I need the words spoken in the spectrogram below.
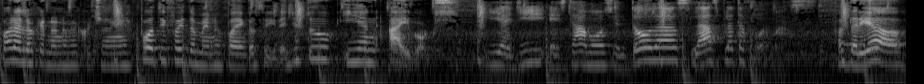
Para los que no nos escuchan en Spotify, también nos pueden conseguir en YouTube y en iBox. Y allí estamos en todas las plataformas. Faltaría.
